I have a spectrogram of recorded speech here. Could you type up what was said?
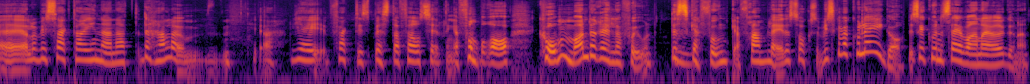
Eh, eller vi sagt här innan att det handlar om ja, ge faktiskt bästa förutsättningar för en bra kommande relation. Det ska mm. funka framledes också. Vi ska vara kollegor, vi ska kunna se varandra i ögonen.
